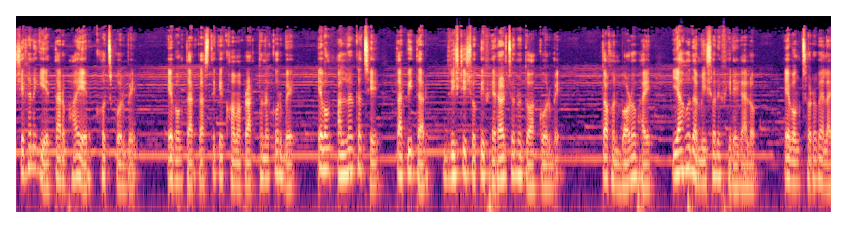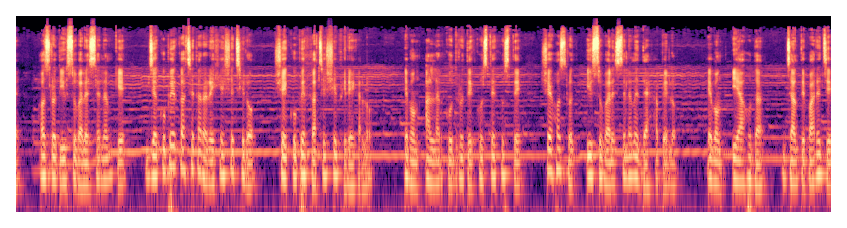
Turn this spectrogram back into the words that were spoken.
সেখানে গিয়ে তার ভাইয়ের খোঁজ করবে এবং তার কাছ থেকে ক্ষমা প্রার্থনা করবে এবং আল্লাহর কাছে তার পিতার দৃষ্টিশক্তি ফেরার জন্য দোয়া করবে। তখন বড় ভাই ইয়াহুদা মিশরে ফিরে গেল এবং ছোটবেলায় হজরত ইউসুফ আলাইসাল্লামকে যে কূপের কাছে তারা রেখে এসেছিল, সেই কূপের কাছে সে ফিরে গেল এবং আল্লাহর কুদরতে খুঁজতে খুঁজতে সে হজরত ইউসুফ আলাইসাল্লামের দেখা পেল এবং ইয়াহুদা জানতে পারে যে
